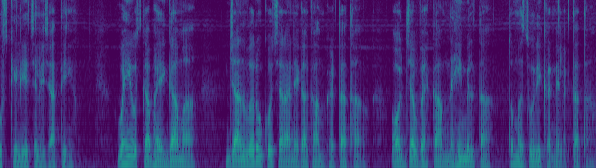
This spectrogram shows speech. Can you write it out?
उसके लिए चली जाती। वहीं उसका भाई गामा जानवरों को चराने का काम करता था और जब वह काम नहीं मिलता तो मजदूरी करने लगता था।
